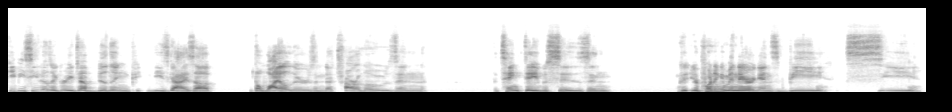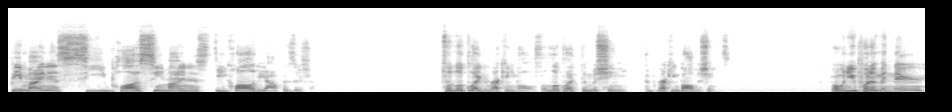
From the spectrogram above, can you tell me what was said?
PBC does a great job building P- these guys up, the Wilders and the Charlos and the Tank Davises, and you're putting them in there against B, C, B minus, C plus, C minus, D quality opposition to look like wrecking balls, to look like the machine, the wrecking ball machines. But when you put them in there,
